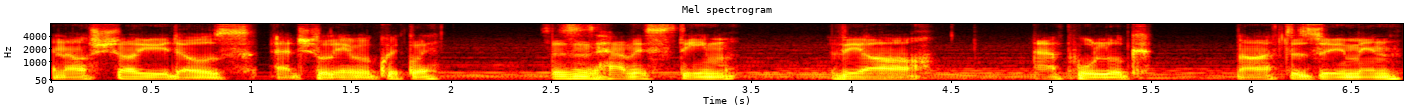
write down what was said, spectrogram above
And I'll show you those actually real quickly. So this is how this Steam VR app will look. Now I have to zoom in,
